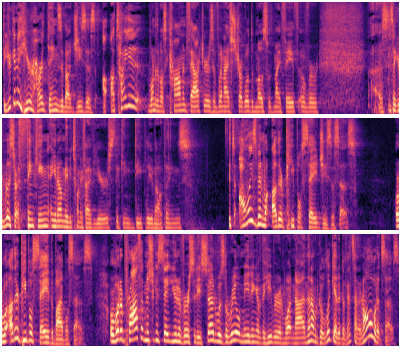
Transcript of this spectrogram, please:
But you're going to hear hard things about Jesus. I'll tell you one of the most common factors of when I've struggled the most with my faith over uh, since I can really start thinking, you know, maybe 25 years, thinking deeply about things, it's always been what other people say Jesus says, or what other people say the Bible says, or what a prophet at Michigan State University said was the real meaning of the Hebrew and whatnot. And then I would go look at it, but that's not at all what it says.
